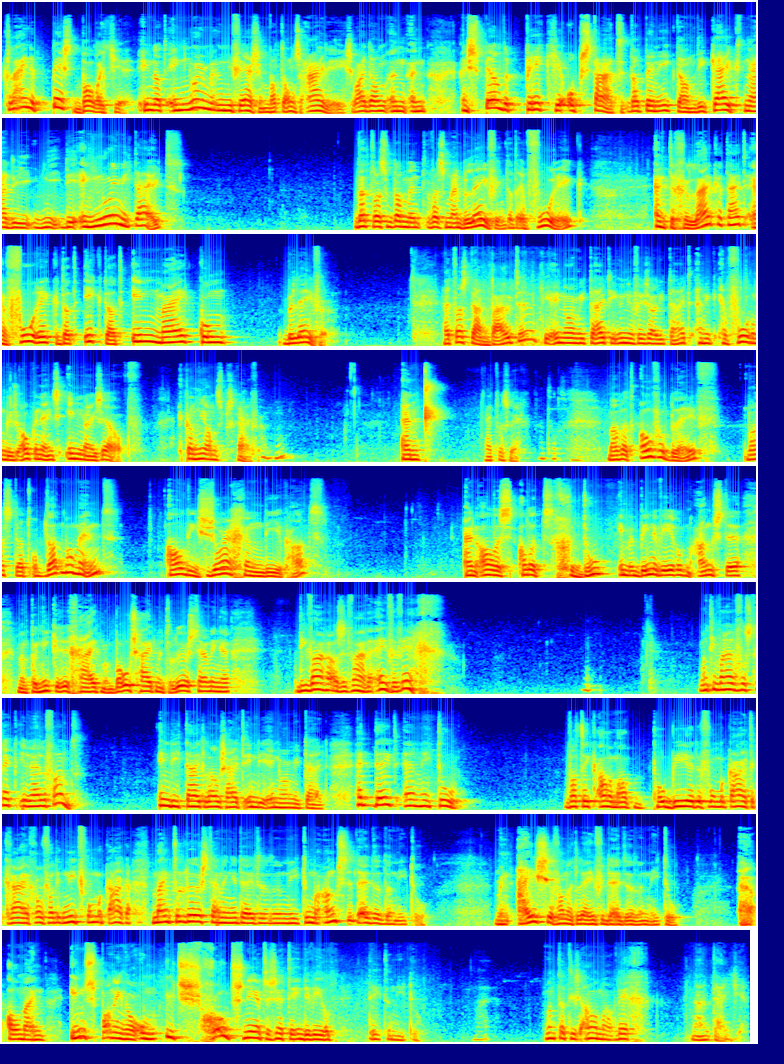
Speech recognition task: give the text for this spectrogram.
kleine pestballetje in dat enorme universum wat onze aarde is, waar dan een, een, een speldenprikje op staat, dat ben ik dan, die kijkt naar die, die, die enormiteit. Dat was op dat moment was mijn beleving, dat ervoer ik. En tegelijkertijd ervoer ik dat ik dat in mij kon beleven. Het was daarbuiten, die enormiteit, die universaliteit, en ik ervoer hem dus ook ineens in mijzelf. Ik kan het niet anders beschrijven. En het was weg. Dat was wel. Maar wat overbleef, was dat op dat moment al die zorgen die ik had. En alles, al het gedoe in mijn binnenwereld, mijn angsten, mijn paniekerigheid, mijn boosheid, mijn teleurstellingen, die waren als het ware even weg. Want die waren volstrekt irrelevant. In die tijdloosheid, in die enormiteit. Het deed er niet toe. Wat ik allemaal probeerde voor elkaar te krijgen of wat ik niet voor elkaar kreeg. Mijn teleurstellingen deden er niet toe, mijn angsten deden er niet toe. Mijn eisen van het leven deden er niet toe. Eh, al mijn inspanningen om iets groots neer te zetten in de wereld, deed er niet toe. Want dat is allemaal weg na een tijdje.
